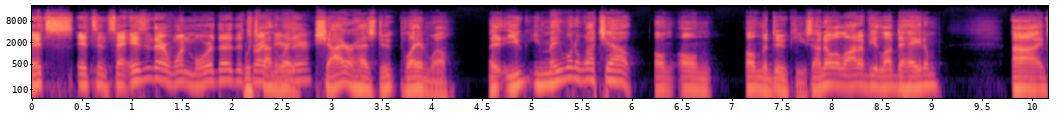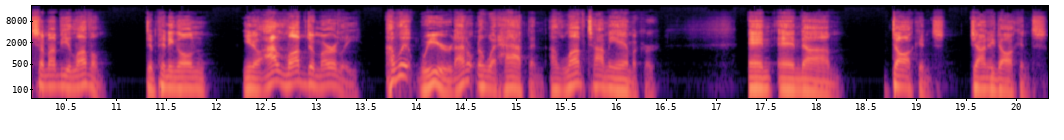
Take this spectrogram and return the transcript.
It's it's insane. Isn't there one more though that's Which, right by the near way, there? Scheyer has Duke playing well. Uh, You you may want to watch out on on on the Dukies. I know a lot of you love to hate them, uh, and some of you love them, depending on you know. I loved them early. I went weird. I don't know what happened. I love Tommy Amaker, and and um, Dawkins, Johnny Dawkins.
